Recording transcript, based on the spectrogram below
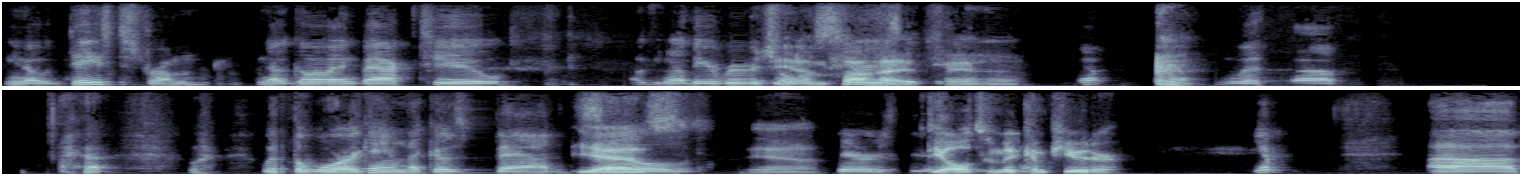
you know Daystrom, you know going back to you know the original yeah, series. yeah with uh, with the war game that goes bad. Yes. So yeah. There's, there's the ultimate computer. Yep. Uh,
